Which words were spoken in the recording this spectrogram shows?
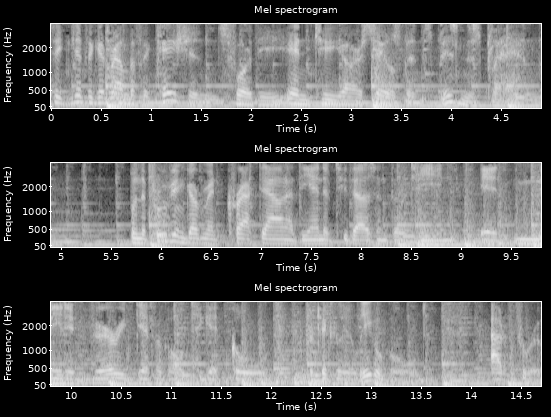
significant ramifications for the NTR salesman's business plan. When the Peruvian government cracked down at the end of 2013, it made it very difficult to get gold, particularly illegal gold, out of Peru.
